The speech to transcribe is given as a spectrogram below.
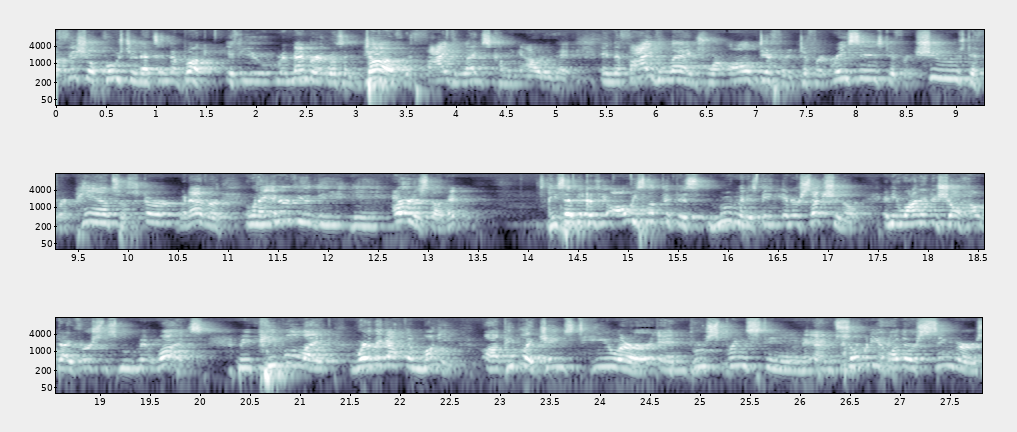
official poster that's in the book, if you remember, it was a dove with five legs coming out of it. And the five legs were all different different races, different shoes, different pants, a skirt, whatever. And when I interviewed the, the artist of it, he said because he always looked at this movement as being intersectional and he wanted to show how diverse this movement was. I mean, people like where they got the money. Uh, people like James Taylor and Bruce Springsteen and so many other singers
